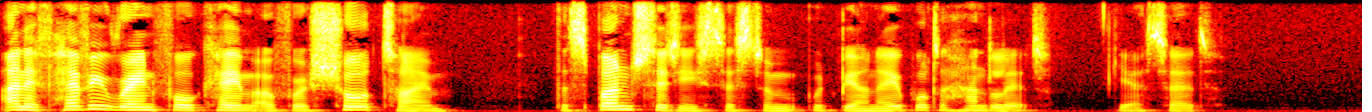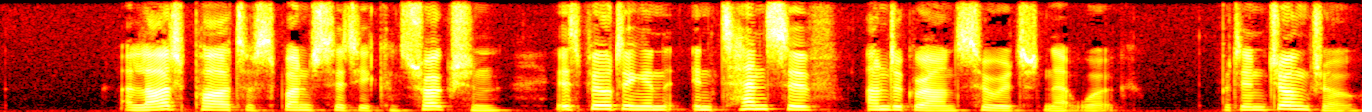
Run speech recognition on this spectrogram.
and if heavy rainfall came over a short time, the sponge city system would be unable to handle it, Ye said. A large part of Sponge City construction is building an intensive underground sewage network. But in Zhengzhou,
